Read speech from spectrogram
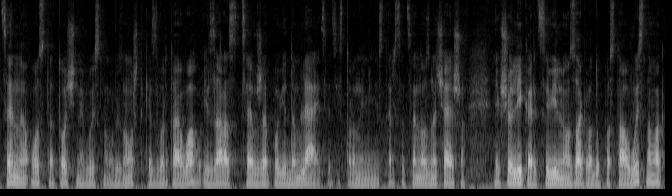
це не остаточний висновок. Знову ж таки, звертаю увагу, і зараз це вже повідомляється зі сторони міністерства. Це не означає, що якщо лікар цивільного закладу поставив висновок,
